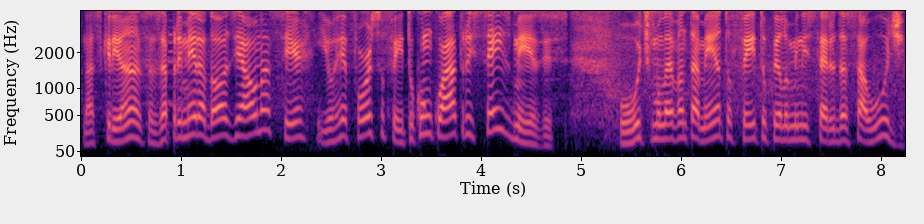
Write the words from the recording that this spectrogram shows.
Nas crianças, a primeira dose é ao nascer e o reforço feito com 4 e 6 meses. O último levantamento feito pelo Ministério da Saúde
